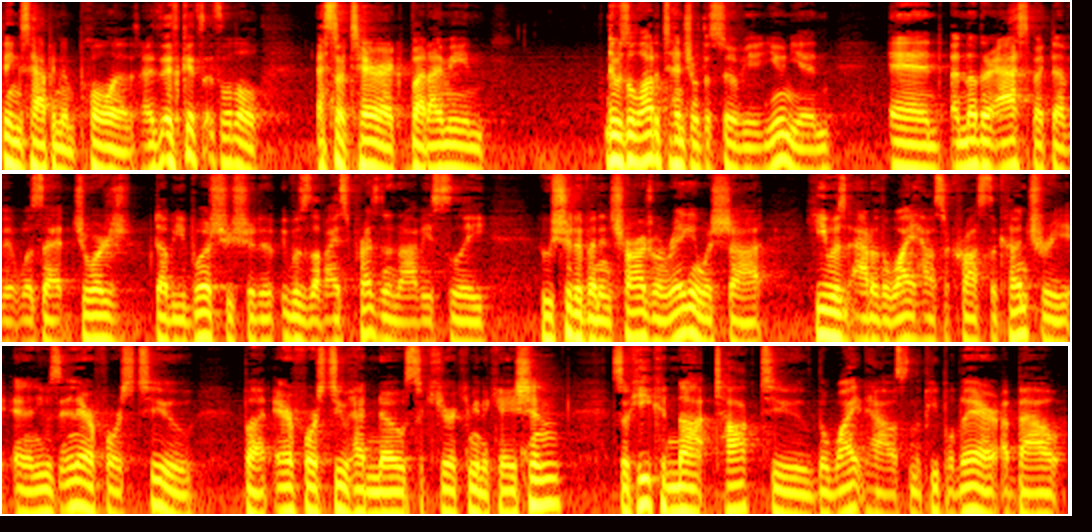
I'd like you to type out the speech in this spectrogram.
things happening in Poland. It gets it's a little esoteric, but I mean, there was a lot of tension with the Soviet Union. And another aspect of it was that George W. Bush, who should have, was the vice president, obviously, who should have been in charge when Reagan was shot, he was out of the White House across the country and he was in Air Force Two, but Air Force Two had no secure communication. So he could not talk to the White House and the people there about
